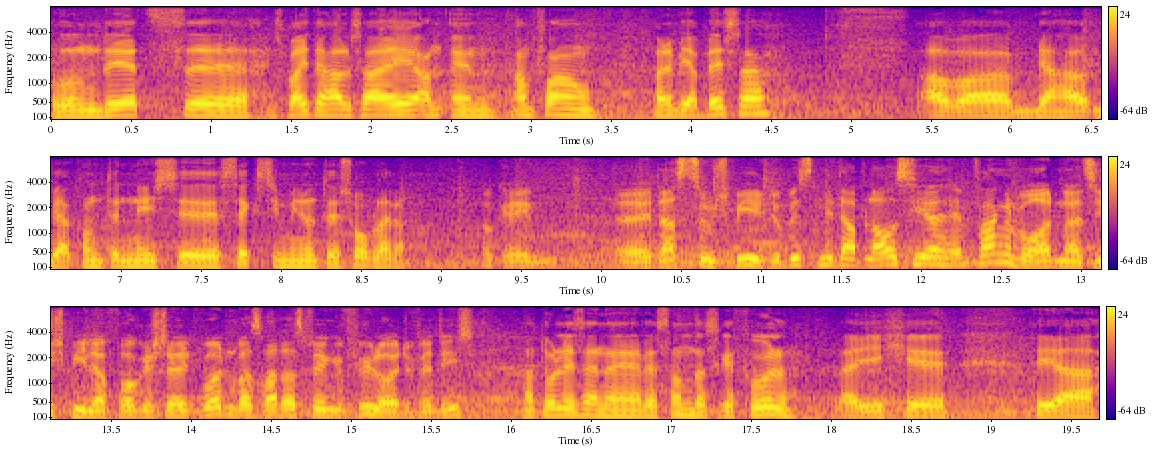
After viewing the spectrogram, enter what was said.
und jetzt, äh, zweite Halbzeit, am Anfang waren wir besser, aber wir, wir konnten nicht äh, 60 Minuten so bleiben. Okay, äh, das zum Spiel. Du bist mit Applaus hier empfangen worden, als die Spieler vorgestellt wurden. Was war das für ein Gefühl heute für dich? Natürlich ein besonderes Gefühl, weil ich äh, hier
